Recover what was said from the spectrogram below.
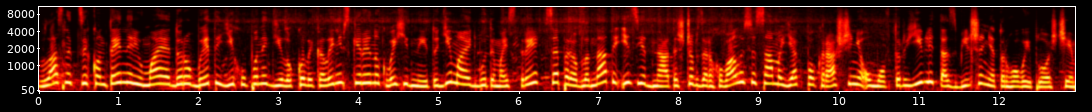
Власник цих контейнерів має доробити їх у понеділок, коли Калинівський ринок вихідний. Тоді мають бути майстри все переобладнати і з'єднати, щоб зарахувалося саме як покращення умов торгівлі та збільшення торгової площі.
